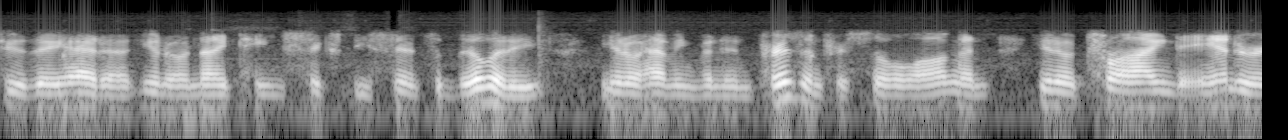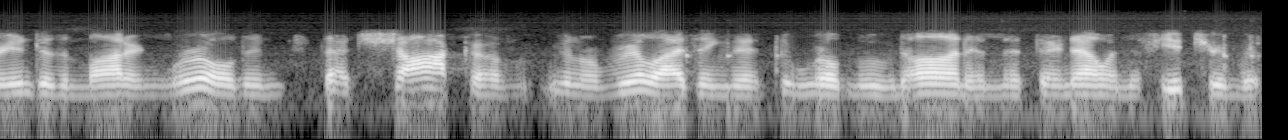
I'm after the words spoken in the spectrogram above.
to. They had a, you know, 1960 sensibility, you know, having been in prison for so long and, you know, trying to enter into the modern world and that shock of, you know, realizing that the world moved on and that they're now in the future, but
